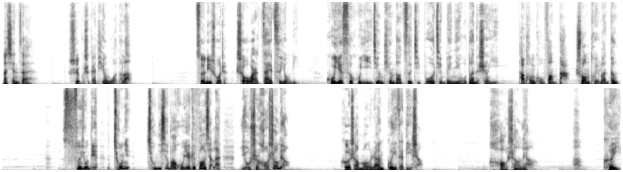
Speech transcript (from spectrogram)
那现在是不是该听我的了？孙离说着，手腕再次用力。虎爷似乎已经听到自己脖颈被扭断的声音，他瞳孔放大，双腿乱蹬。孙兄弟，求你，求你先把虎爷给放下来，有事好商量。和尚猛然跪在地上。好商量。可以，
